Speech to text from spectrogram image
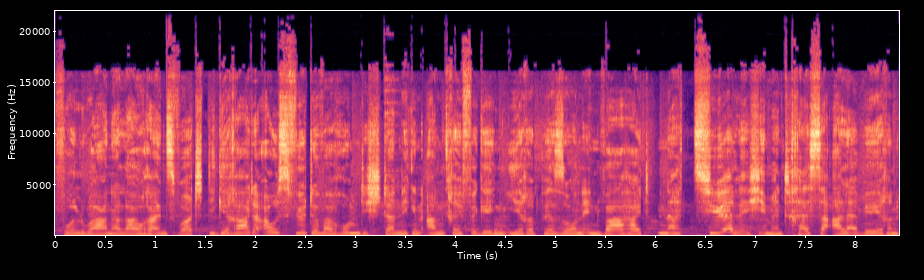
fuhr Luana Laura ins Wort, die gerade ausführte, warum die ständigen Angriffe gegen ihre Person in Wahrheit natürlich im Interesse aller wären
